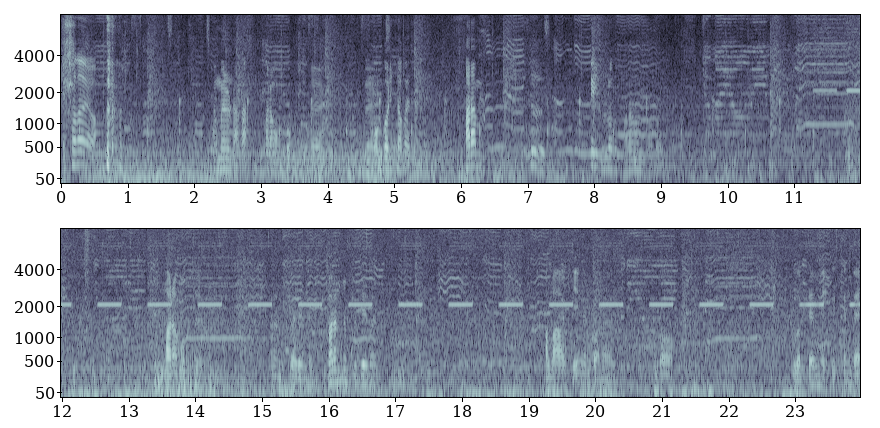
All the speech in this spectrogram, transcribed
괜찮아요. 정면으로 나가? 바람 없고? 네. 네. 원거리 쏴봐야 되는데 바람 시프트 K 눌러서 바람은 봐봐요 바람 없어요. 바람 있어야 되는데 바람 좀 불게 해봐요 아마 끼는 거는 그거 그거 때문에 있을 텐데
